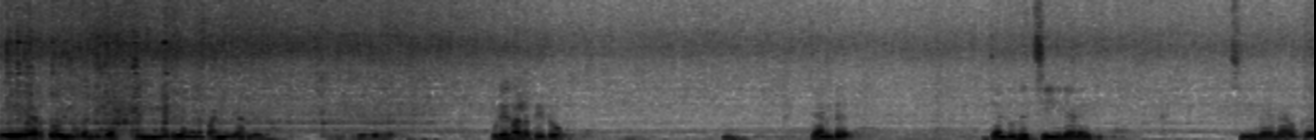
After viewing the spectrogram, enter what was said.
ചേർത്ത് ഒഴികൊണ്ട് ജസ്റ്റ് സ്പീഡിൽ ഇങ്ങനെ പണി കയറില്ലല്ലോ പുളി കളത്തിയിട്ടു രണ്ട് രണ്ടുമൂന്ന് ചീരയില കിട്ടി ചീരയില ഒക്കെ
